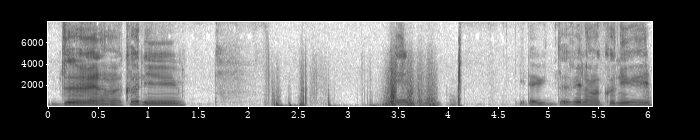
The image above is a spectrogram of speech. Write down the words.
De l'inconnu. Il a eu deux vélins inconnus et...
